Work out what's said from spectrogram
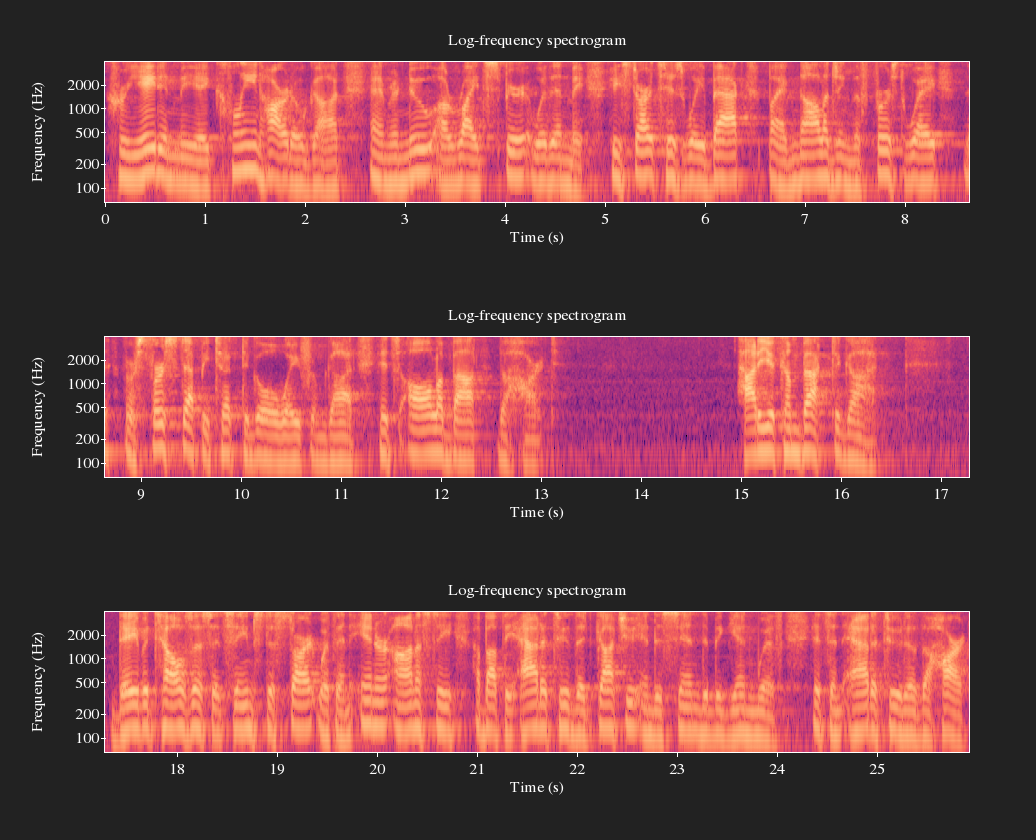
Create in me a clean heart, O God, and renew a right spirit within me. He starts his way back by acknowledging the first way, the first step he took to go away from God. It's all about the heart. How do you come back to God? David tells us it seems to start with an inner honesty about the attitude that got you into sin to begin with. It's an attitude of the heart.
